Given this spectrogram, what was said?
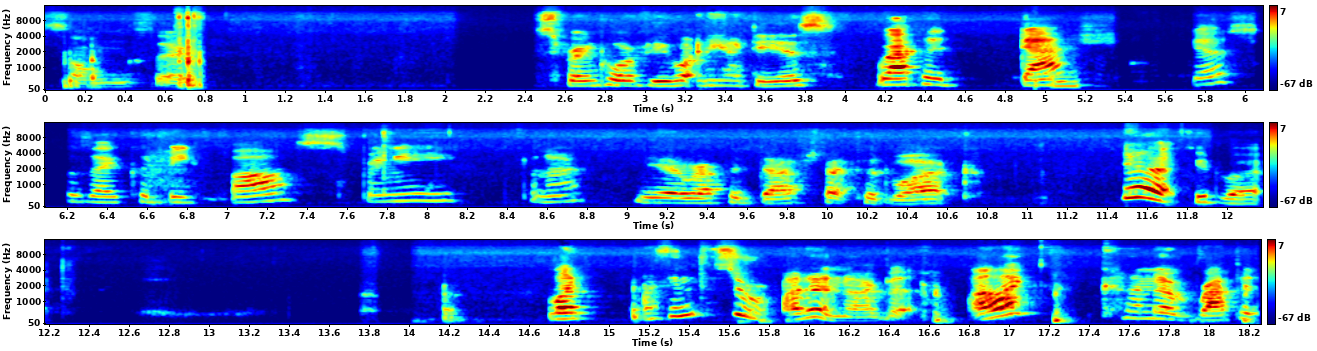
song. So, Springport, have you got any ideas? Rapid dash, Mm. yes, because they could be fast, springy. Don't know. Yeah, rapid dash, that could work. Yeah, it could work. like I think there's a I don't know, but I like kind of rapid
